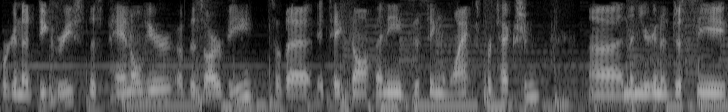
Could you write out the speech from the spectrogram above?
we're going to degrease this panel here of this RV so that it takes off any existing wax protection. Uh, and then you're going to just see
